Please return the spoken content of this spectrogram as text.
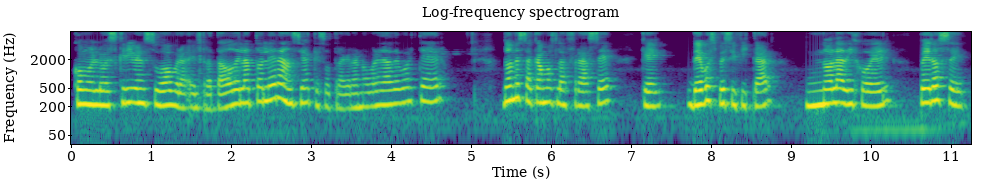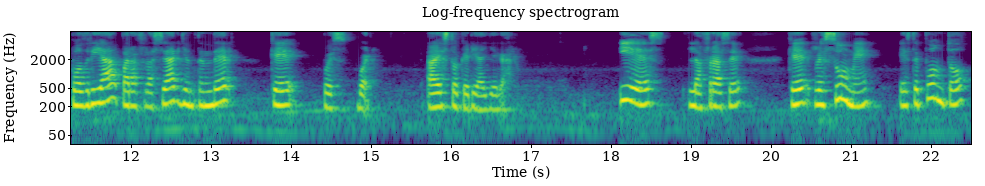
como lo escribe en su obra El Tratado de la Tolerancia, que es otra gran obra de Voltaire, donde sacamos la frase que, debo especificar, no la dijo él, pero se podría parafrasear y entender que, pues bueno, a esto quería llegar. Y es la frase que resume este punto.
